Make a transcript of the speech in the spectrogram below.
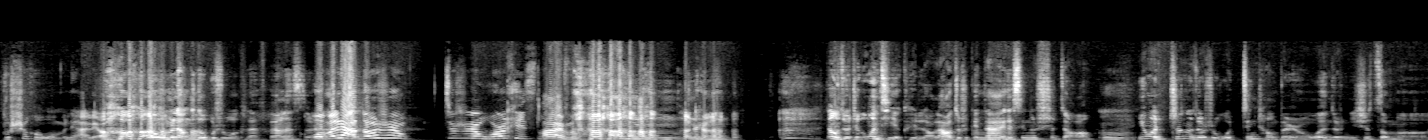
不适合我们俩聊，我们两个都不是 work life balance，我们俩都是就是 work is life。但我觉得这个问题也可以聊聊，就是给大家一个新的视角。嗯，因为真的就是我经常被人问，就是你是怎么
